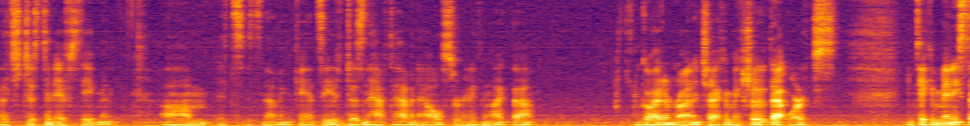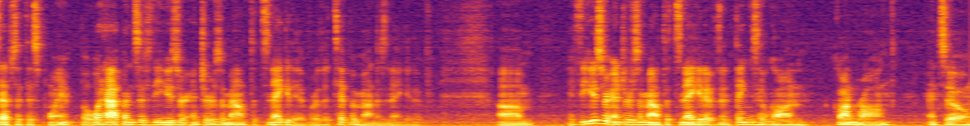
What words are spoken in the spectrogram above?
That's just an if statement. Um, it's, it's nothing fancy. It doesn't have to have an else or anything like that. Go ahead and run and check and make sure that that works. You've taken many steps at this point, but what happens if the user enters amount that's negative or the tip amount is negative? Um, if the user enters amount that's negative, then things have gone gone wrong, and so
